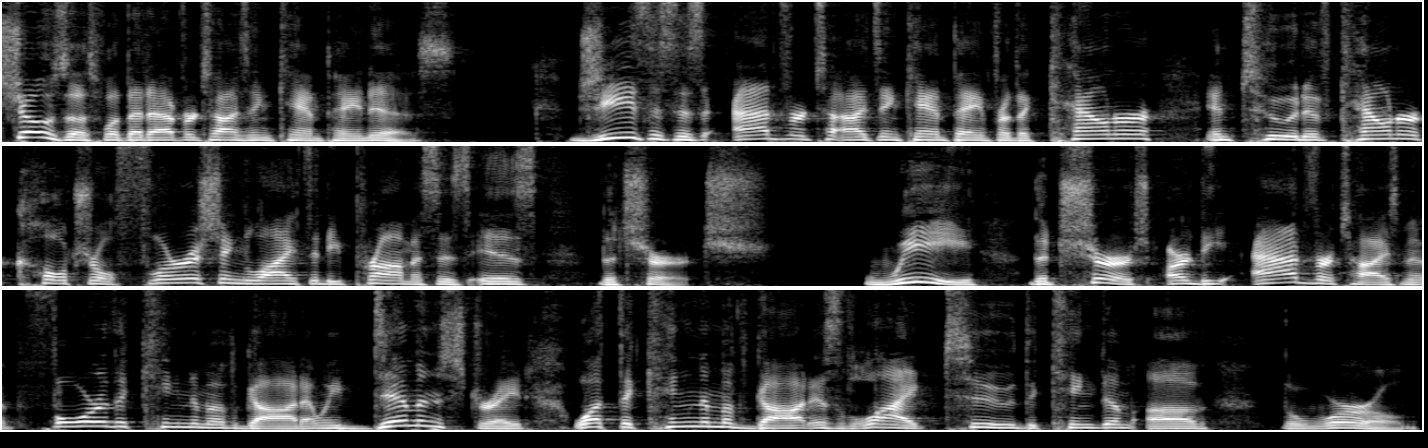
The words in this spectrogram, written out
shows us what that advertising campaign is. Jesus' advertising campaign for the counterintuitive, countercultural, flourishing life that he promises is the church. We, the church, are the advertisement for the kingdom of God, and we demonstrate what the kingdom of God is like to the kingdom of the world.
